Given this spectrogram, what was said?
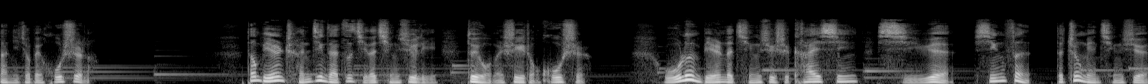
那你就被忽视了。当别人沉浸在自己的情绪里，对我们是一种忽视。无论别人的情绪是开心、喜悦、兴奋的正面情绪，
